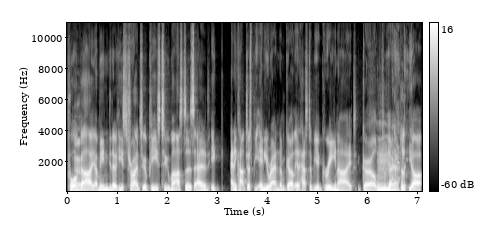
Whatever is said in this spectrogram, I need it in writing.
Poor yeah. guy. I mean, you know, he's trying to appease two masters, and it, and it can't just be any random girl. It has to be a green-eyed girl, which apparently are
